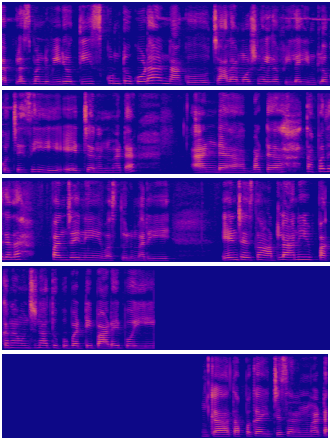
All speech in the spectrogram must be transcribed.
పెప్లస్ బండి వీడియో తీసుకుంటూ కూడా నాకు చాలా ఎమోషనల్గా ఫీల్ అయ్యి ఇంట్లోకి వచ్చేసి ఏడ్చానమాట అండ్ బట్ తప్పదు కదా. పనిచేయని వస్తువులు మరి ఏం చేస్తాం? అట్లా అని పక్కన ఉంచిన తుప్పు పట్టి పాడైపోయి ఇంకా తప్పక ఇచ్చేసానమాట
